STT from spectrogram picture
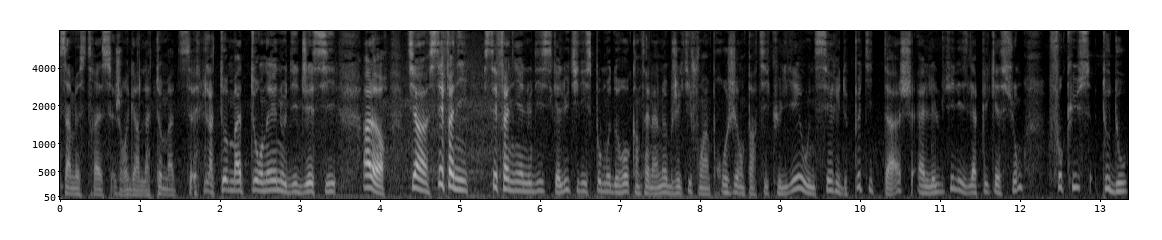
ça me stresse, je regarde la tomate. La tomate tournée, nous dit Jessie. Alors, tiens, Stéphanie. Stéphanie, elle nous dit qu'elle utilise Pomodoro quand elle a un objectif ou un projet en particulier ou une série de petites tâches. Elle utilise l'application Focus To Do.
